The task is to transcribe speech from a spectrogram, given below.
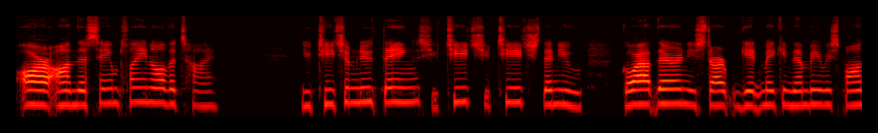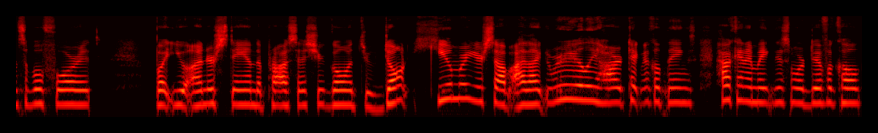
are on the same plane all the time. You teach them new things, you teach, you teach, then you go out there and you start get, making them be responsible for it but you understand the process you're going through. Don't humor yourself. I like really hard technical things. How can I make this more difficult?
